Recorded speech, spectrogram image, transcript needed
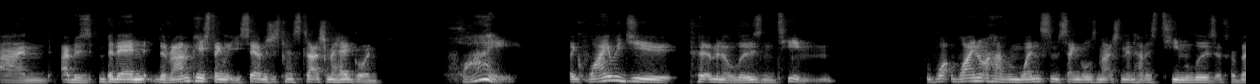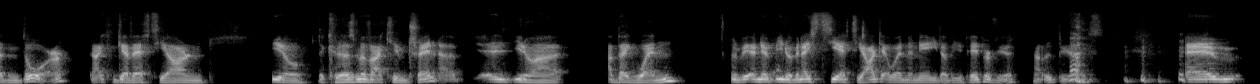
and I was, but then the rampage thing that you said, I was just kind of scratching my head going, why? Like, why would you put him in a losing team? Why not have him win some singles match and then have his team lose at Forbidden Door? That could give FTR and, you know, the charisma vacuum Trent, a, you know, a, a big win. And, you know, it'd be nice to see FTR get a win in AEW pay per view. That would be nice. um,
